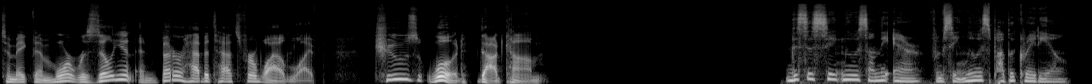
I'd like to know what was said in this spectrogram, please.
to make them more resilient and better habitats for wildlife. ChooseWood.com. This is St. Louis on the Air from St. Louis Public Radio.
